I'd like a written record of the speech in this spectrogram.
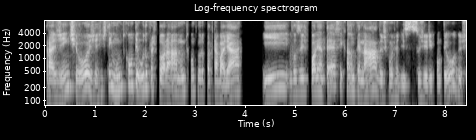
Para a gente hoje, a gente tem muito conteúdo para explorar, muito conteúdo para trabalhar, e vocês podem até ficar antenados, como eu já disse, sugerir conteúdos,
